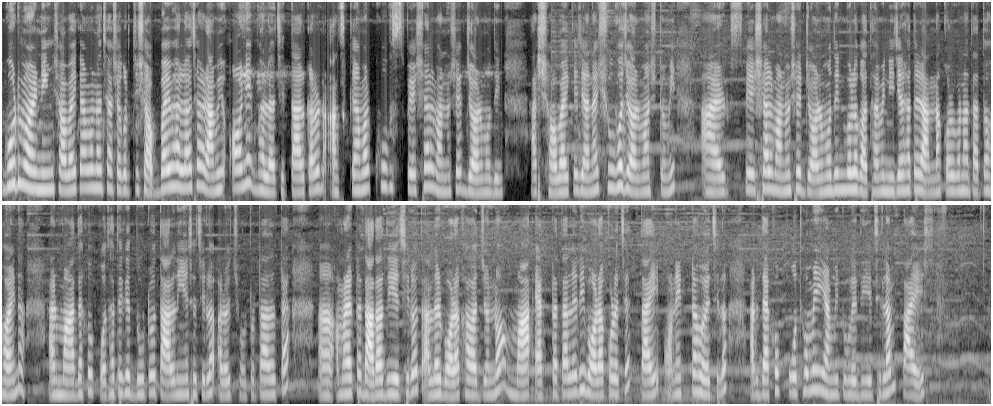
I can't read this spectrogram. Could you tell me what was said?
Good morning সবাই কেমন আছে? আশা করছি সবাই ভালো আছে আর আমি অনেক ভালো আছি। তার কারণ আজকে আমার খুব স্পেশাল মানুষের জন্মদিন। আর সবাইকে জানাই শুভ জন্মাষ্টমী। আর স্পেশাল মানুষের জন্মদিন বলে কথা আমি নিজের হাতে রান্না করব না, তা তো হয় না। আর মা দেখো কোথা থেকে দুটো তাল নিয়ে এসেছিল। আর ওই ছোটো তালটা আমার একটা দাদা দিয়েছিল তালের বড়া খাওয়ার জন্য। মা একটা তালেরই বড়া করেছে, তাই অনেকটা হয়েছিল। আর দেখো প্রথমেই আমি তুলে দিয়েছিলাম পায়েস।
